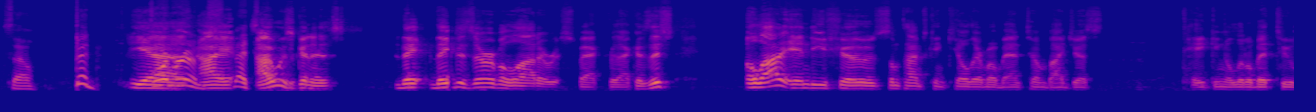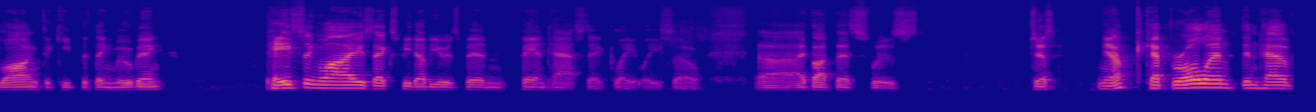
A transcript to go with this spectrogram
So good. Yeah, rooms. I That's- I was gonna. They they deserve a lot of respect for that because this a lot of indie shows sometimes can kill their momentum by just taking a little bit too long to keep the thing moving. Pacing wise, XPW has been fantastic lately. So uh, I thought this was just, you know, kept rolling, didn't have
